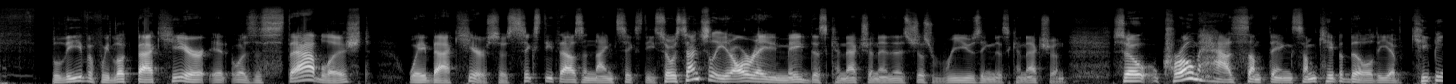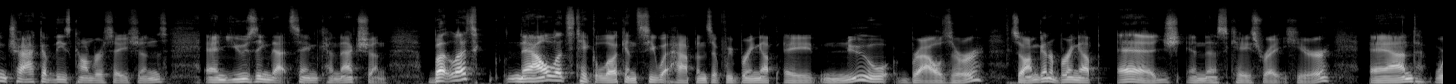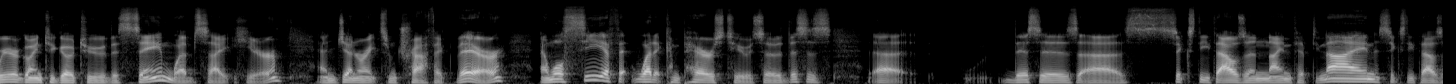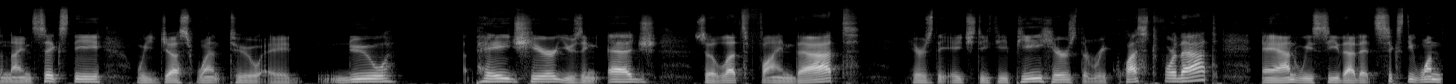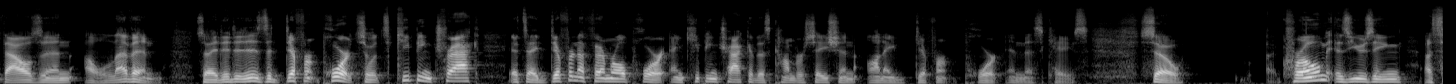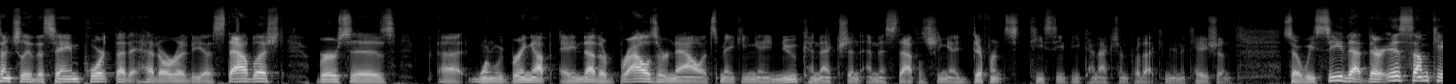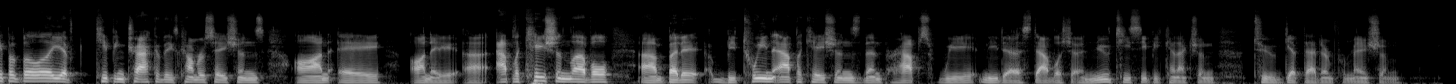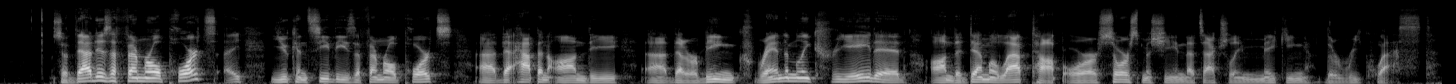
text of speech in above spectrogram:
believe if we look back here, it was established way back here. So 60,960. So essentially it already made this connection and it's just reusing this connection. So Chrome has something, some capability of keeping track of these conversations and using that same connection. But let's now let's take a look and see what happens if we bring up a new browser. So I'm going to bring up Edge in this case right here. And we're going to go to the same website here and generate some traffic there. And we'll see if it, what it compares to. So this is uh, this is uh, 60,959, 60,960. We just went to a new page here using Edge. So let's find that. Here's the HTTP. Here's the request for that and we see that it's 61,011. So it, is a different port. So it's keeping track, it's a different ephemeral port and keeping track of this conversation on a different port in this case. So uh, Chrome is using essentially the same port that it had already established versus uh, when we bring up another browser now, it's making a new connection and establishing a different TCP connection for that communication. So we see that there is some capability of keeping track of these conversations on a on a uh, application level, um, but it, between applications, then perhaps we need to establish a new TCP connection to get that information. So that is ephemeral ports. Uh, you can see these ephemeral ports uh, that happen on the, uh, that are being randomly created on the demo laptop or our source machine that's actually making the request.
